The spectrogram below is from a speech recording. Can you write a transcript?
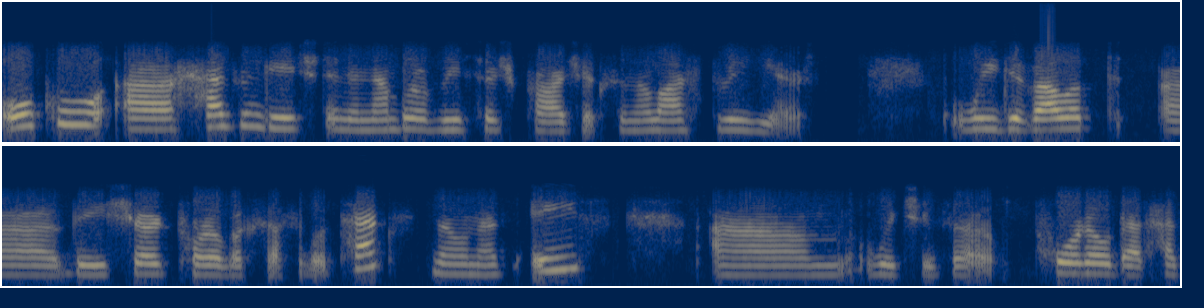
OCUL uh, has engaged in a number of research projects in the last three years. We developed uh, the Shared Portal of Accessible Text known as ACE, um, which is a portal that has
